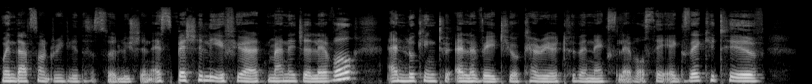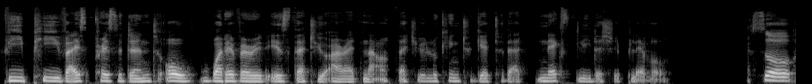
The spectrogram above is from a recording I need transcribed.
when that's not really the solution, especially if you're at manager level and looking to elevate your career to the next level, say executive, VP, vice president, or whatever it is that you are at now, that you're looking to get to that next leadership level. So,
